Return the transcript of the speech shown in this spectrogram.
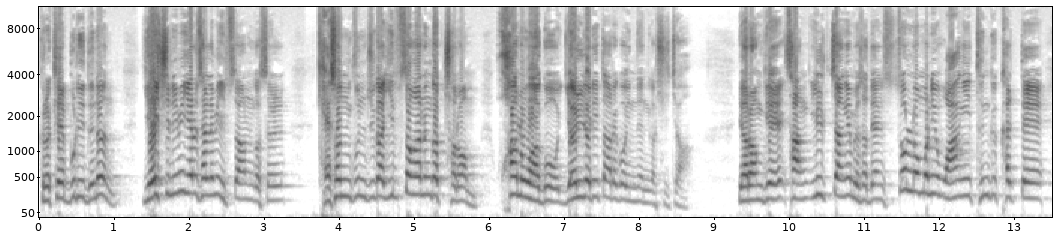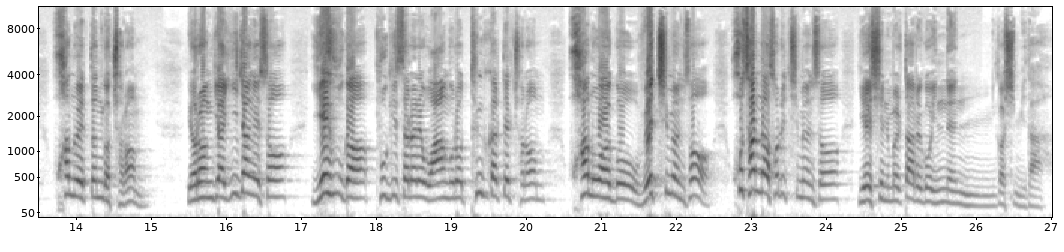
그렇게 무리들은 예수님이 예루살렘에 입성하는 것을 개선 군주가 입성하는 것처럼 환호하고 열렬히 따르고 있는 것이죠. 열왕기상 1장에 묘사된 솔로몬이 왕이 등극할 때 환호했던 것처럼 열왕기하 2장에서 예후가 북이스라엘의 왕으로 등극할 때처럼 환호하고 외치면서 호산나 소리치면서 예수님을 따르고 있는 것입니다.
